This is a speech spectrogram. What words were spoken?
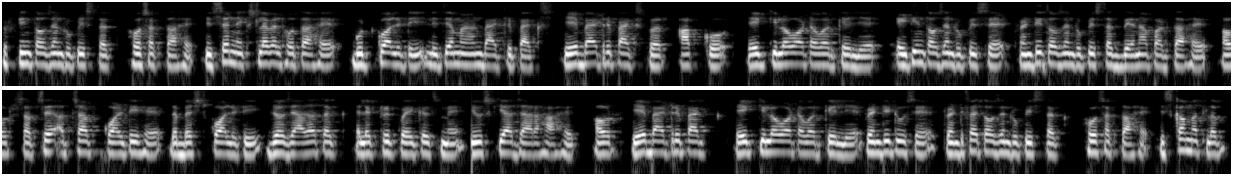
फिफ्टीन थाउज़ेंड रुपीज़ तक हो सकता है। इससे नेक्स्ट लेवल होता है good quality lithium ion battery packs ये बैटरी पैक्स पर आपको एक किलो वाट आवर के लिए एटीन थाउज़ेंड रुपीज़ से ट्वेंटी थाउज़ेंड रुपीज़ तक देना पड़ता है और सबसे अच्छा क्वालिटी है द बेस्ट क्वालिटी जो ज़्यादा तक इलेक्ट्रिक व्हीकल्स में यूज़ किया जा रहा है। और ये बैटरी पैक एक किलो वाट आवर के लिए 22 से 25,000 थाउज़ेंड रुपीज़ तक हो सकता है। इसका मतलब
